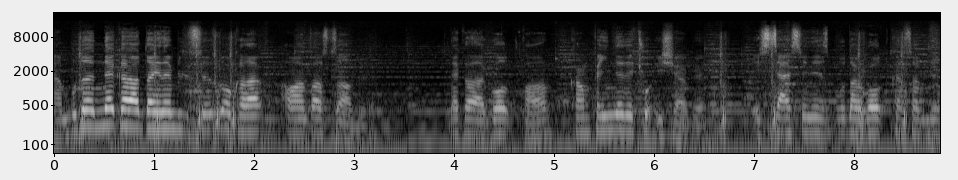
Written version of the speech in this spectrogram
Yani burada ne kadar dayanabilirsiniz o kadar avantaj sağlıyor. Ne kadar gold falan. Kampanyada de çok işe yarıyor. İsterseniz buradan gold kasabilir.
